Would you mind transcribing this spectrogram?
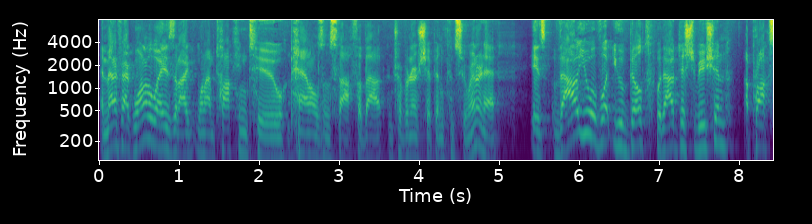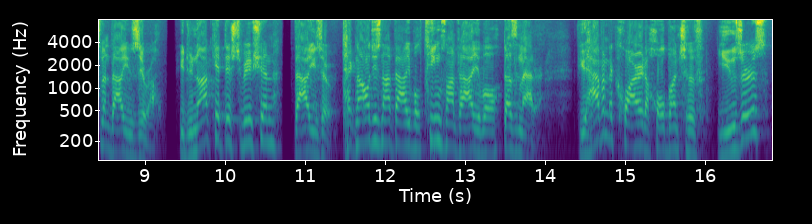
And matter of fact, one of the ways that I, when I'm talking to panels and stuff about entrepreneurship in consumer internet, is value of what you've built without distribution, approximate value zero. You do not get distribution, value zero. Technology is not valuable, team's not valuable, doesn't matter. If you haven't acquired a whole bunch of users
